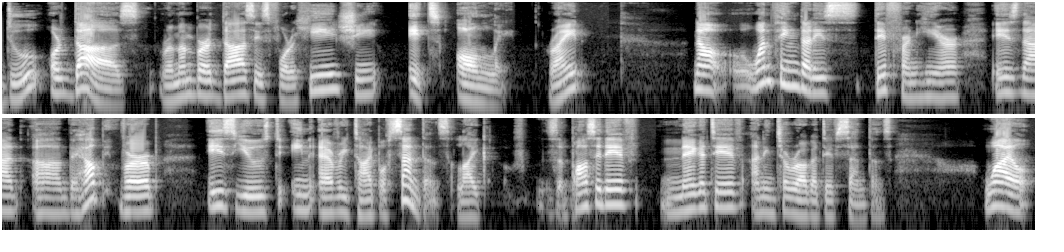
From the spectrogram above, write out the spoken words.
do or does. Remember, does is for he, she, it only, right? Now, one thing that is different here is that uh, the helping verb is used in every type of sentence, like positive, negative, and interrogative sentence. While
